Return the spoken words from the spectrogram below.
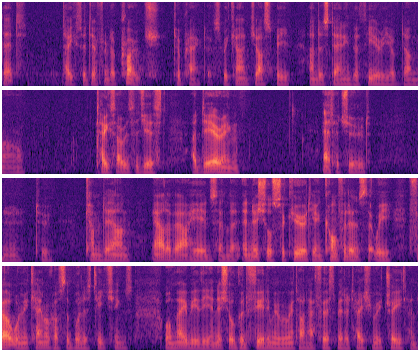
That takes a different approach to practice. We can't just be understanding the theory of Dhamma. Takes, I would suggest, a daring attitude you know, to come down out of our heads and the initial security and confidence that we felt when we came across the Buddha's teachings, or maybe the initial good feeling when we went on our first meditation retreat and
